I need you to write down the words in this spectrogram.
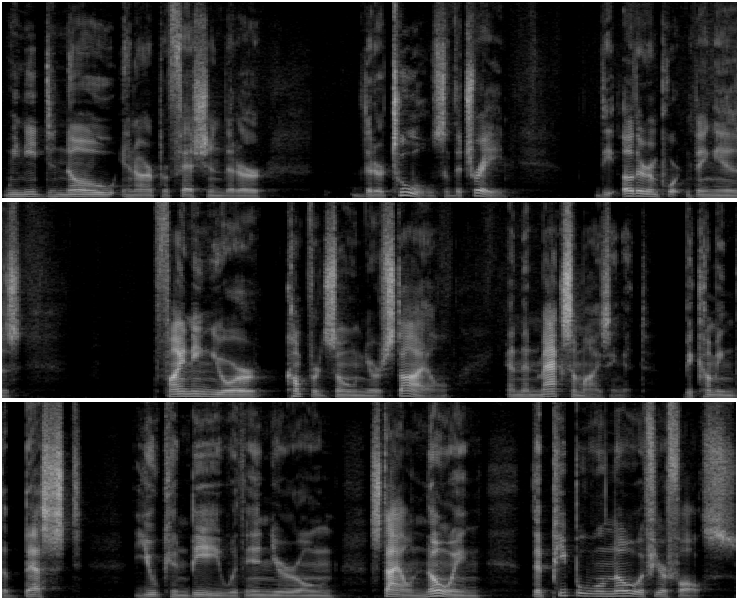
we need to know in our profession that are, that are tools of the trade. The other important thing is finding your comfort zone, your style, and then maximizing it, becoming the best you can be within your own style, knowing that people will know if you're false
